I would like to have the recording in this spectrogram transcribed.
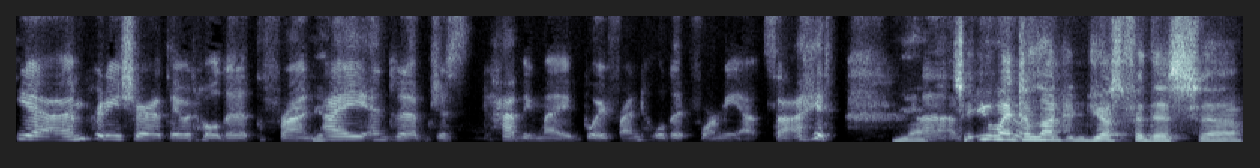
Yeah, I'm pretty sure that they would hold it at the front. Yeah. I ended up just having my boyfriend hold it for me outside. Yeah. Um, so you went to London just for this uh,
